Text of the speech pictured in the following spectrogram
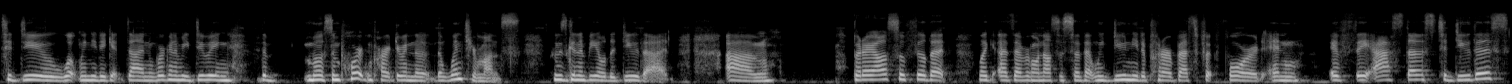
to do what we need to get done. We're going to be doing the most important part during the, the winter months. Who's going to be able to do that? Um, but I also feel that, like as everyone else has said, that we do need to put our best foot forward. And if they asked us to do this,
